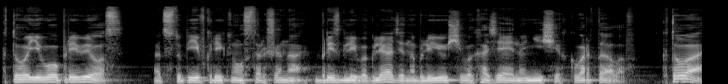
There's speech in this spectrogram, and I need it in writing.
«Кто его привез?» – отступив, крикнул старшина, брезгливо глядя на блюющего хозяина нищих кварталов. «Кто?»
